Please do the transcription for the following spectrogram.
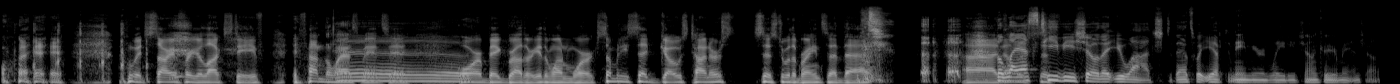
Which sorry for your luck, Steve. If I'm the last man standing or Big Brother, either one works. Somebody said Ghost Hunters. Sister with a brain said that. Uh, the last sis- TV show that you watched. That's what you have to name your lady junk or your man junk.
